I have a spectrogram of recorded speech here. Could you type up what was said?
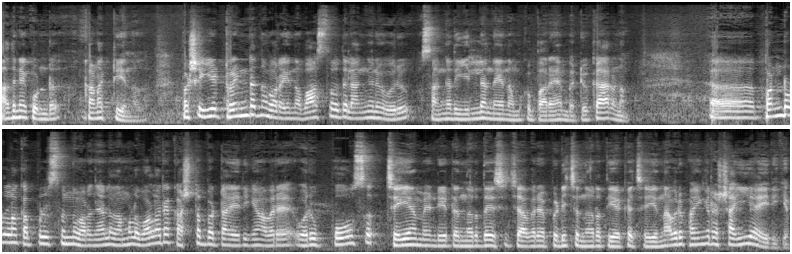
അതിനെ കൊണ്ട് കണക്ട് ചെയ്യുന്നത്. പക്ഷേ ഈ ട്രെൻഡ് എന്ന് പറയുന്ന വാസ്തവത്തിൽ അങ്ങനെ ഒരു സംഗതി ഇല്ലെന്നേ നമുക്ക് പറയാൻ പറ്റൂ. കാരണം പണ്ടുള്ള കപ്പിൾസ് എന്ന് പറഞ്ഞാൽ നമ്മൾ വളരെ കഷ്ടപ്പെട്ടായിരിക്കും അവരെ ഒരു പോസ് ചെയ്യാൻ വേണ്ടിയിട്ട് നിർദ്ദേശിച്ച് അവരെ പിടിച്ചു നിർത്തിയൊക്കെ ചെയ്യുന്ന. അവർ ഭയങ്കര ഷൈ ആയിരിക്കും.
